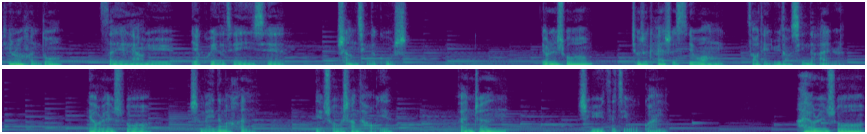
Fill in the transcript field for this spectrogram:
评论很多，三言两语也窥得见一些。伤情的故事，有人说，就是开始希望早点遇到新的爱人；也有人说，是没那么恨了，也说不上讨厌，反正，是与自己无关了。还有人说，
